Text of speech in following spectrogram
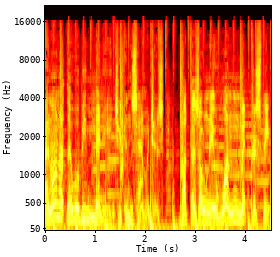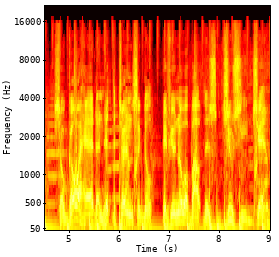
and on it there will be many chicken sandwiches. But there's only one McCrispy. So go ahead and hit the turn signal if you know about this juicy gem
